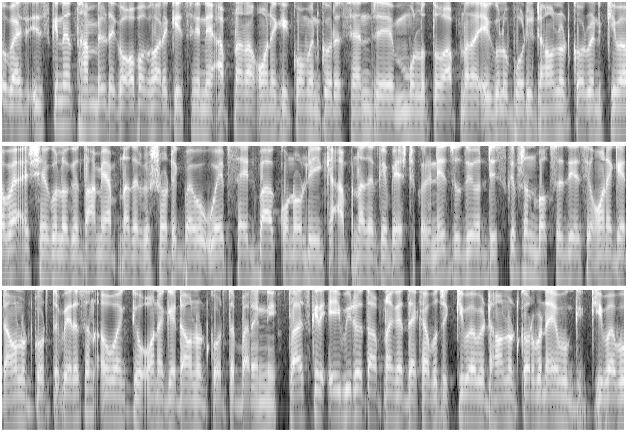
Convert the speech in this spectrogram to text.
তো গাইস স্ক্রিনের থাম্বেল থেকে অবাক হওয়ার কিছু নেই। আপনারা অনেকেই কমেন্ট করেছেন যে, মূলত আপনারা এগুলো বডি ডাউনলোড করবেন কীভাবে? সেগুলো কিন্তু আমি আপনাদেরকে সঠিকভাবে ওয়েবসাইট বা কোনো লিঙ্ক আপনাদেরকে পেস্ট করিনি। যদিও ডিসক্রিপশন বক্সে দিয়েছি, অনেকে ডাউনলোড করতে পেরেছেন এবং অনেকে ডাউনলোড করতে পারেননি। তো আজকের এই ভিডিওতে আপনাকে দেখাবো যে কীভাবে ডাউনলোড করবেন এবং কীভাবে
